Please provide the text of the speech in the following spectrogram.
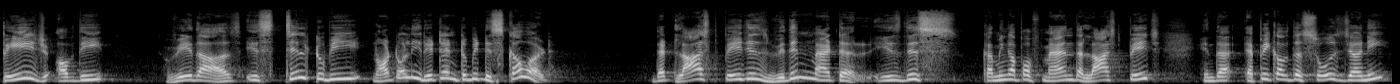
page of the Vedas is still to be not only written, to be discovered. That last page is within matter. Is this coming up of man the last page in the epic of the soul's journey?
